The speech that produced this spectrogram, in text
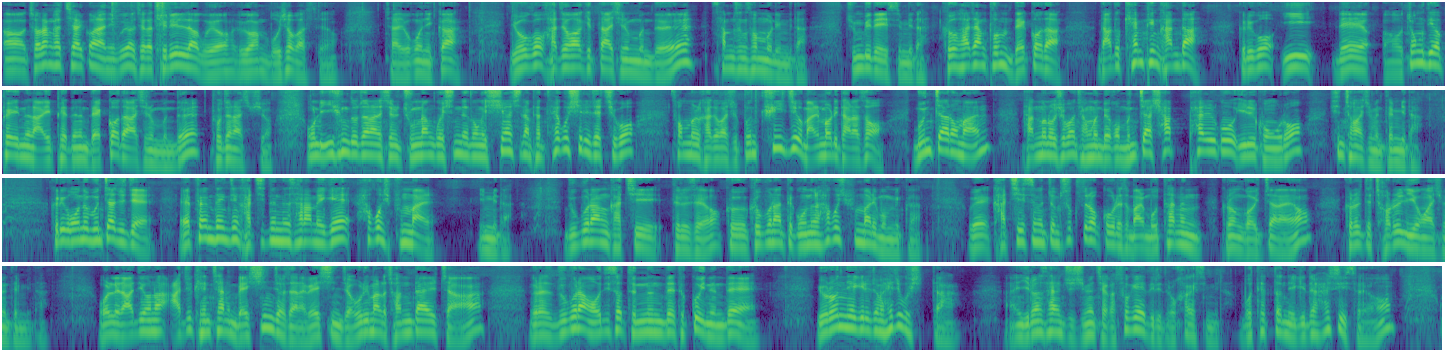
어, 저랑 같이 할 건 아니고요. 제가 드리려고요. 이거 한번 모셔봤어요. 자, 요거니까 요거 가져가겠다 하시는 분들 삼승 선물입니다. 준비되어 있습니다. 그 화장품 내 거다. 나도 캠핑 간다. 그리고 이내 어, 쫑디 옆에 있는 아이패드는 내 거다 하시는 분들 도전하십시오. 오늘 2승 도전하시는 중랑구의 신내동의 시현 씨 남편 태구 씨를 제치고 선물 가져가실 분 퀴즈 말머리 달아서 문자로만 단문 50원 장문 100원 문자 샵 8910으로 신청하시면 됩니다. 그리고 오늘 문자 주제 FM 댕진 같이 듣는 사람에게 하고 싶은 말입니다. 누구랑 같이 들으세요? 그, 그분한테 오늘 하고 싶은 말이 뭡니까? 왜 같이 있으면 좀 쑥스럽고 그래서 말 못하는 그런 거 있잖아요? 그럴 때 저를 이용하시면 됩니다. 원래 라디오는 아주 괜찮은 메신저잖아요. 메신저. 우리말로 전달자. 그래서 누구랑 어디서 듣는데 듣고 있는데 요런 얘기를 좀 해주고 싶다. 아, 이런 사연 주시면 제가 소개해 드리도록 하겠습니다. 못했던 얘기들 할 수 있어요.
